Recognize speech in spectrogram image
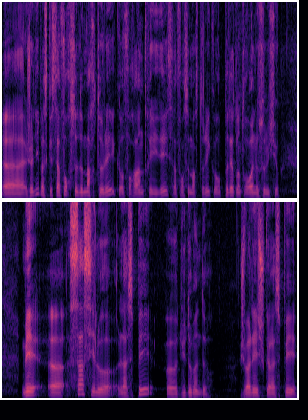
Euh, je dis parce que c'est à force de marteler qu'on fera entrer l'idée, c'est à force de marteler qu'on peut-être trouvera une solution. Mais euh, ça, c'est l'aspect euh, du demandeur. Je vais aller jusqu'à l'aspect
